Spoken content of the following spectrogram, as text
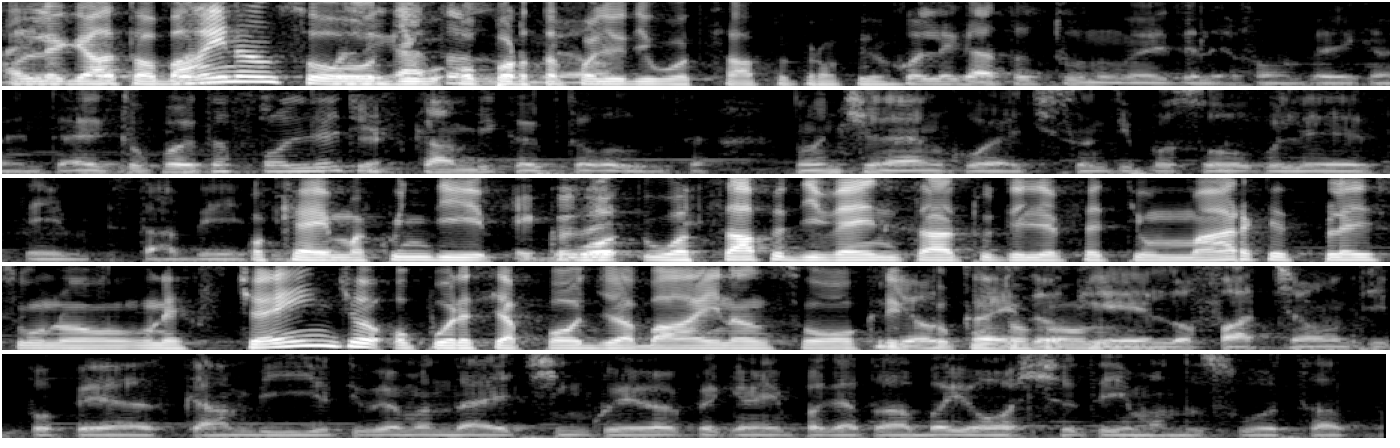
Collegato a un Binance o, di- o portafoglio numero. di WhatsApp proprio? collegato al tuo numero di telefono praticamente hai il tuo portafoglio e ci scambi criptovalute non ce n'è ancora ci sono tipo solo quelle sta- stabili Ok, tipo- ma quindi WhatsApp diventa a tutti gli effetti un marketplace, uno- un exchange, oppure si appoggia a Binance o io credo Crypto.com? che lo facciano tipo per scambi io ti voglio mandare 5 euro perché mi hai pagato la brioche te li mando su Whatsapp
